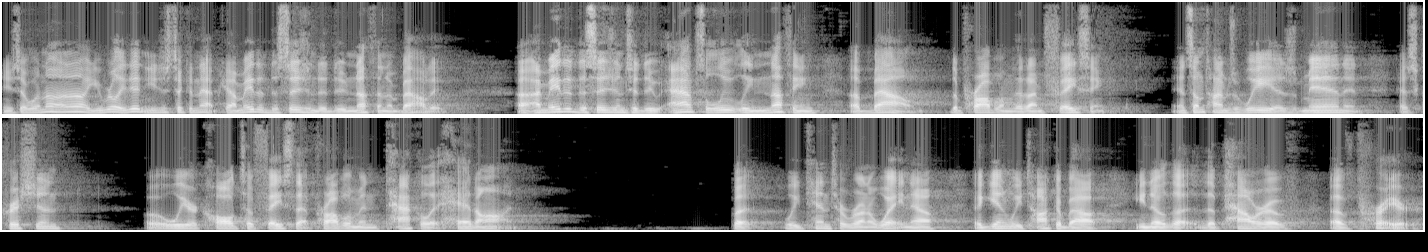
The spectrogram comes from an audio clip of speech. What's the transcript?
And you say, well, no, no, no, you really didn't. You just took a nap. Yeah, I made a decision to do nothing about it. Uh, I made a decision to do absolutely nothing about the problem that I'm facing. And sometimes we as men and as Christian, we are called to face that problem and tackle it head on. But we tend to run away. Now, again, we talk about, you know, the, the power of, of prayer.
